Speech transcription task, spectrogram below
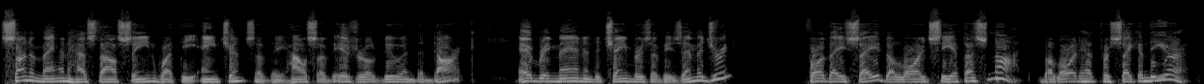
Son of man, hast thou seen what the ancients of the house of Israel do in the dark, every man in the chambers of his imagery? For they say, The Lord seeth us not, the Lord hath forsaken the earth.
